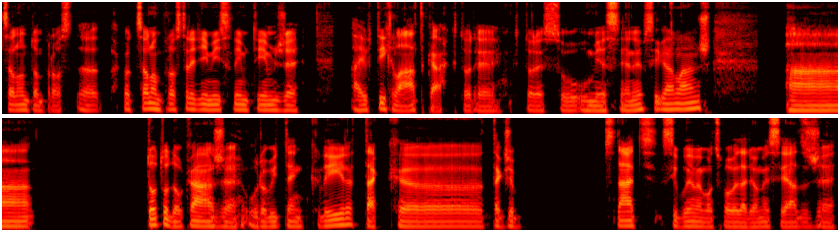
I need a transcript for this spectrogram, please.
celom tom prost, e, ako celom prostredí myslím tým, že aj v tých látkach, ktoré, ktoré sú umiestnené v Cigar Lounge. A toto dokáže urobiť ten clear, tak, e, takže snáď si budeme môcť povedať o mesiac, že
